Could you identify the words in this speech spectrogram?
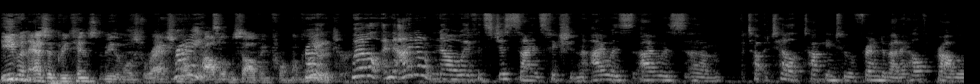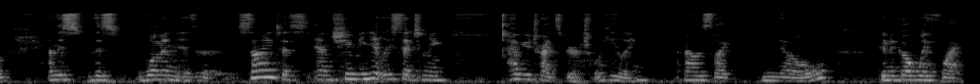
even as it pretends to be the most rational Right. problem-solving form of Right. literature. Well, and I don't know if it's just science fiction. I was I was um, ta- tell, talking to a friend about a health problem, and this this woman is a scientist, and she immediately said to me, "Have you tried spiritual healing?" And I was like, "No." Going to go with like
